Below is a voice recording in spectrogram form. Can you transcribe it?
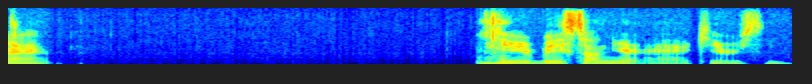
Alright. You're based on your accuracy.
